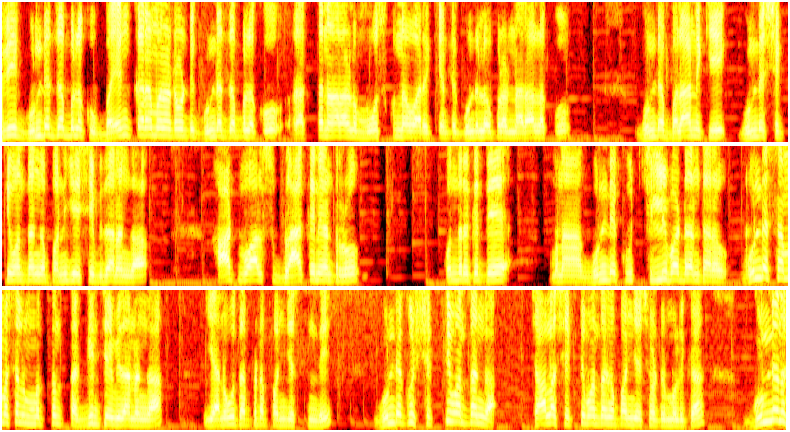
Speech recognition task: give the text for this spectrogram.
ఇది గుండె జబ్బులకు భయంకరమైనటువంటి గుండె జబ్బులకు రక్తనాళాలు మూసుకున్న వారికి అంటే గుండె లోపల నరాలకు గుండె బలానికి గుండె శక్తివంతంగా పనిచేసే విధానంగా హార్ట్ వాల్స్ బ్లాక్ అని అంటారు. కొందరికైతే మన గుండెకు చిల్లిబడ్డ అంటారు. గుండె సమస్యలు మొత్తం తగ్గించే విధానంగా ఈ అనువు తప్పిట పనిచేస్తుంది. గుండెకు శక్తివంతంగా చాలా శక్తివంతంగా పనిచేసేటువంటి మూలిక గుండెను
